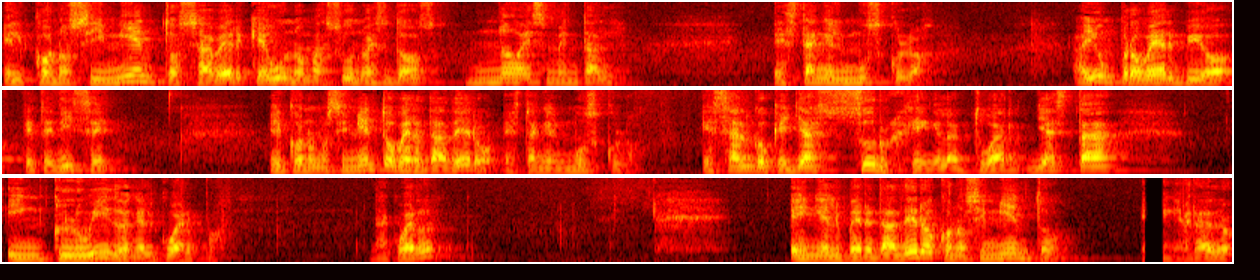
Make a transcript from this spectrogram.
el conocimiento, saber que uno más uno es dos, no es mental, está en el músculo. Hay un proverbio que te dice, el conocimiento verdadero está en el músculo es algo que ya surge en el actuar, ya está incluido en el cuerpo. ¿De acuerdo? En el verdadero conocimiento, en el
